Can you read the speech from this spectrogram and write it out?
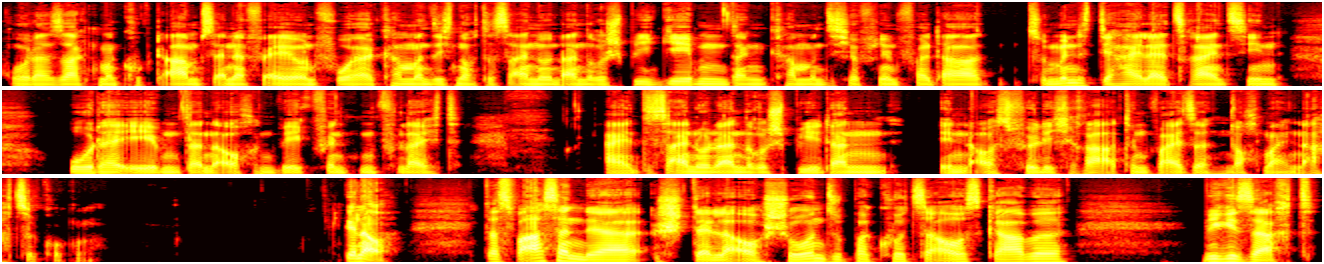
oder sagt, man guckt abends NFL und vorher kann man sich noch das eine oder andere Spiel geben, dann kann man sich auf jeden Fall da zumindest die Highlights reinziehen oder eben dann auch einen Weg finden, vielleicht das eine oder andere Spiel dann in ausführlicher Art und Weise nochmal nachzugucken. Genau, das war's an der Stelle auch schon. Super kurze Ausgabe. Wie gesagt,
